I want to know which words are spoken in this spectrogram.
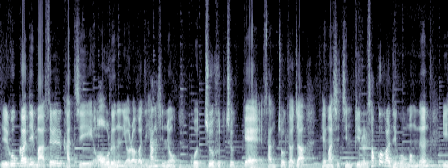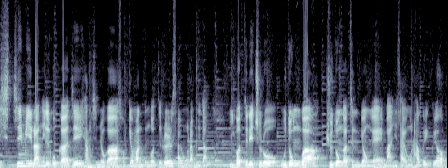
일곱 가지 맛을 같이 어우르는 여러 가지 향신료, 고추, 후추, 깨, 산초, 겨자, 대마시, 진피를 섞어가지고 먹는 이 시찜이라는 일곱 가지 향신료가 섞여 만든 것들을 사용을 합니다. 이것들이 주로 우동과 규동 같은 경우에 많이 사용을 하고 있고요.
